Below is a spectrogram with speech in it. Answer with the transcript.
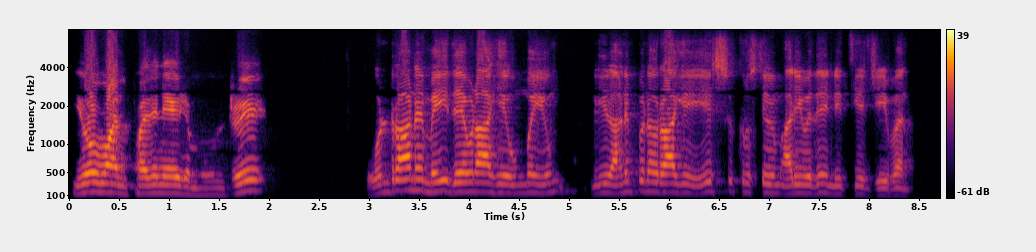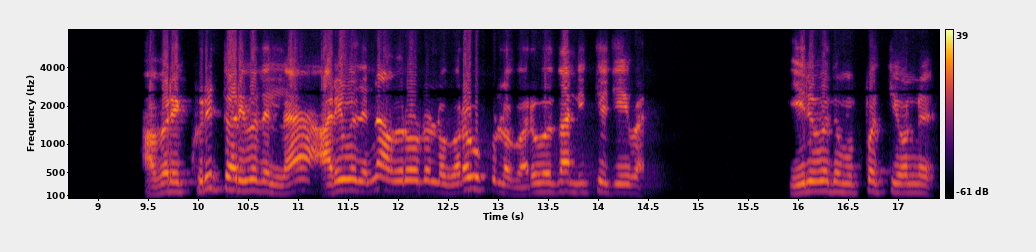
யோவான் பதினேழு மூன்று. ஒன்றான மெய் தேவனாகிய உண்மையும் நீர் அனுப்பினவராகிய இயேசு கிறிஸ்துவும் அறிவதே நித்திய ஜீவன். அவரை குறித்து அறிவதில்ல அறிவதுன்னா அவரோடு உள்ள உறவுக்குள்ள வருவதுதான் நித்திய ஜீவன். இருபது முப்பத்தி ஒன்னு.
